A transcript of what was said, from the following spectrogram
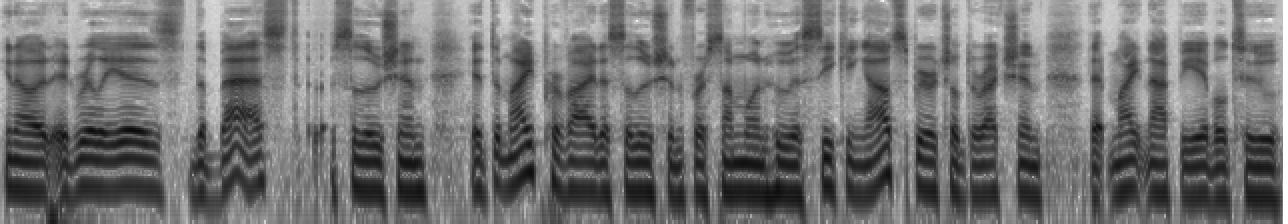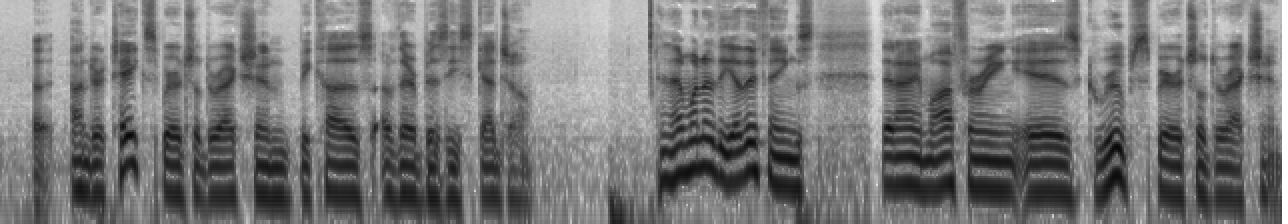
you know, it, it really is the best solution, it might provide a solution for someone who is seeking out spiritual direction that might not be able to uh, undertake spiritual direction because of their busy schedule. And then one of the other things that I am offering is group spiritual direction.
